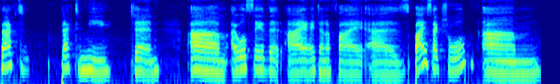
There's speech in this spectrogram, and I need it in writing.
back to back to me, Jenn. Um, I will say that I identify as bisexual. Um,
